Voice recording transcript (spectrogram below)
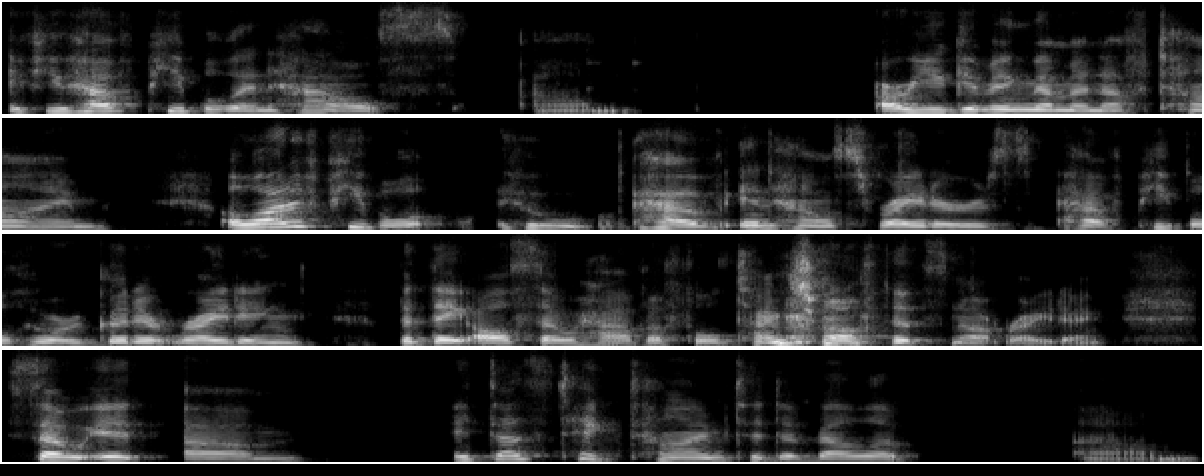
if you have people in house, um, are you giving them enough time? A lot of people who have in-house writers have people who are good at writing, but they also have a full-time job that's not writing. So it um, it does take time to develop um,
